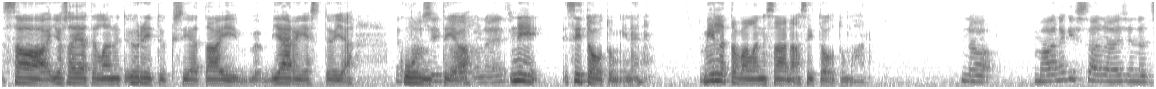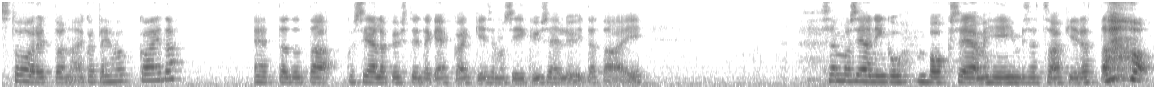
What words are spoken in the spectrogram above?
saa, jos ajatellaan nyt yrityksiä tai järjestöjä, on kuntia, niin sitoutuminen. Millä tavalla ne saadaan sitoutumaan? No, mä ainakin sanoisin, että storit on aika tehokkaita. Että tota, kun siellä pystyy tekemään kaikkia semmoisia kyselyitä tai semmoisia niinku bokseja, mihin ihmiset saa kirjoittaa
